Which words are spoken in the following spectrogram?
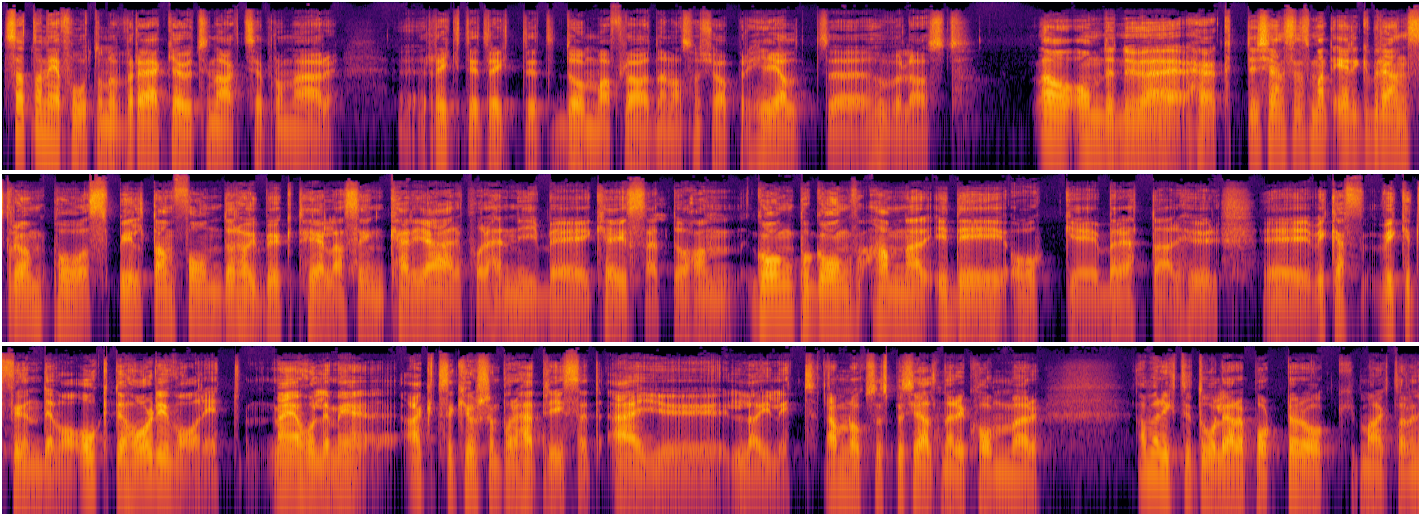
sätta ner foten och vräka ut sina aktier på de här eh, riktigt, riktigt dumma flödena som köper helt eh, huvudlöst. Ja, om det nu är högt. Det känns som att Erik Brännström på Spiltan Fonder har byggt hela sin karriär på det här Nibe-caset och han gång på gång hamnar i det och eh, berättar hur, eh, vilka, vilket fynd det var. Och det har det ju varit. Men jag håller med, aktiekursen på det här priset är ju löjligt. Ja, men också speciellt när det kommer ja, men riktigt dåliga rapporter och marknaden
